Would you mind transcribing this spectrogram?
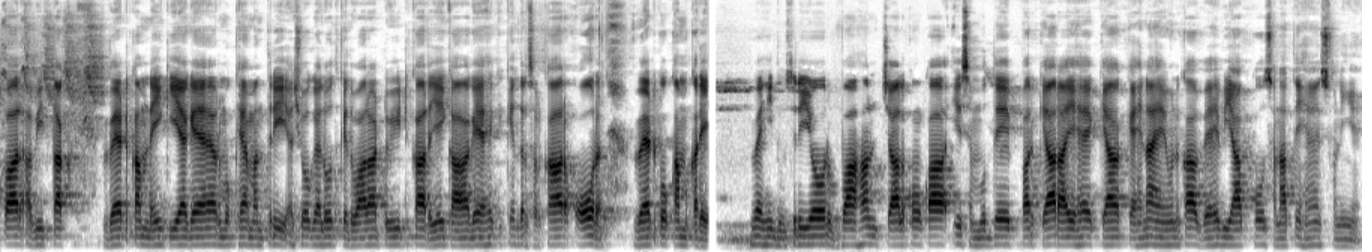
पर अभी तक वैट कम नहीं किया गया है और मुख्यमंत्री अशोक गहलोत के द्वारा ट्वीट कर यही कहा गया है कि केंद्र सरकार और वैट को कम करे। वहीं दूसरी ओर वाहन चालकों का इस मुद्दे पर क्या राय है, क्या कहना है, उनका वह भी आपको सुनाते हैं, सुनिए।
